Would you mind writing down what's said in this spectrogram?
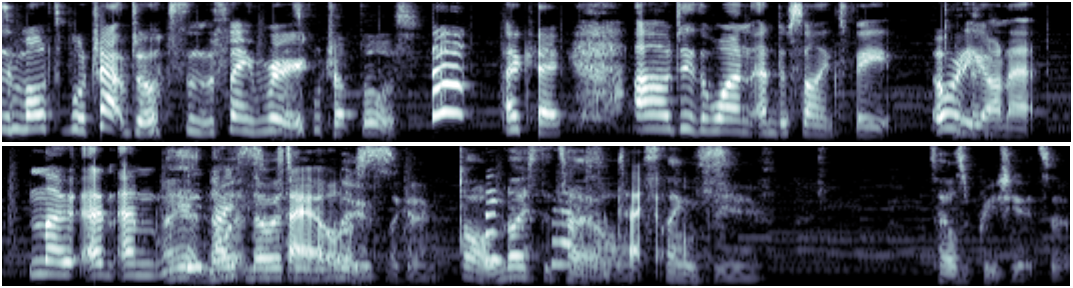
multiple trapdoors in the same room. Multiple trapdoors. Okay, I'll do the one under Sonic's feet. Already Okay. on it. No, and and Oh yeah, be no, nice no, to. Tails. Okay. Oh, nice to Nice to Tails. Tails. Thank you. Tails appreciates it.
